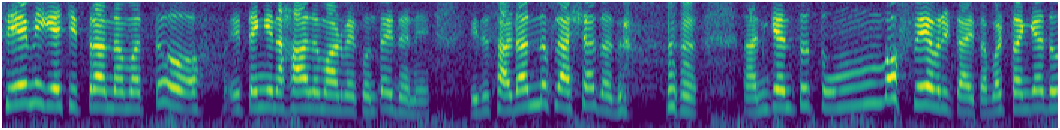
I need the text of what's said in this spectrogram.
ಸೇಮಿಗೆ, ಚಿತ್ರಾನ್ನ ಮತ್ತು ಈ ತೆಂಗಿನ ಹಾಲು ಮಾಡಬೇಕು ಅಂತ ಇದ್ದೇನೆ. ಇದು ಸಡನ್ ಫ್ಲ್ಯಾಶ್ ಆದದು ನನಗಂತೂ ತುಂಬ ಫೇವ್ರೇಟ್ ಆಯಿತಾ ಬಟ್ ನನಗೆ ಅದು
